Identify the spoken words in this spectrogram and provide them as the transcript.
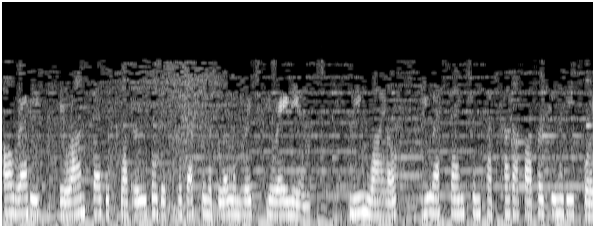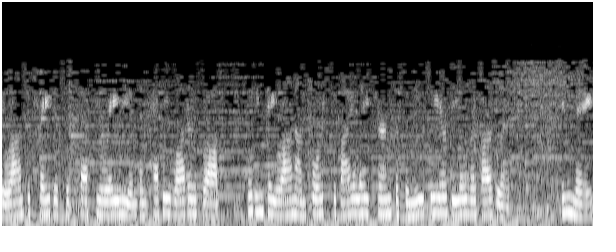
Already, Iran says it quadrupled its production of low-enriched uranium. Meanwhile, U.S. sanctions have cut off opportunities for Iran to trade its excess uranium and heavy water abroad, putting Tehran on course to violate terms of the nuclear deal regardless. In May,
